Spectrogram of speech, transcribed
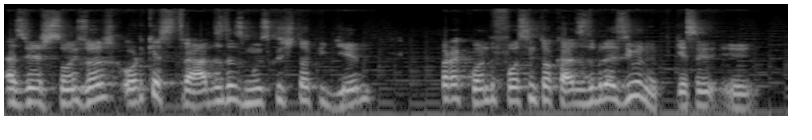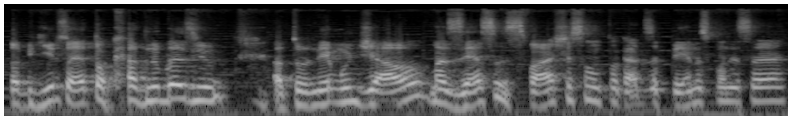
as versões or orquestradas das músicas de Top Gear para quando fossem tocadas no Brasil, né? Porque esse, Top Gear só é tocado no Brasil. A turnê mundial, mas essas faixas são tocadas apenas quando essa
